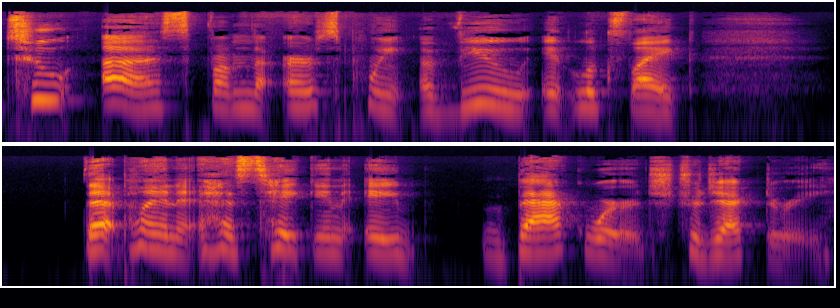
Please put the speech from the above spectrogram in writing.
to us from the Earth's point of view, it looks like that planet has taken a backwards trajectory.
